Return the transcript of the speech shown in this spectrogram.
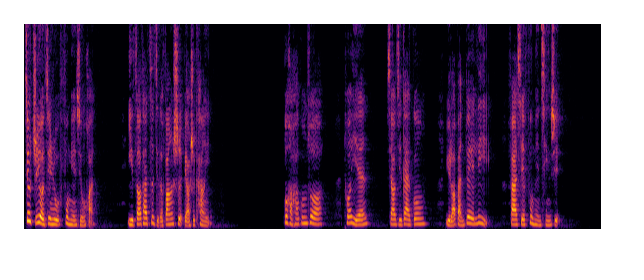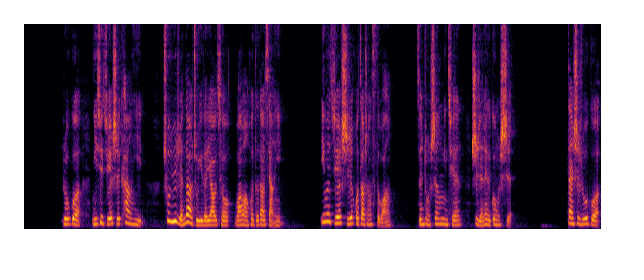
就只有进入负面循环，以糟蹋自己的方式表示抗议：不好好工作，拖延，消极怠工。与老板对立，发泄负面情绪。如果你去绝食抗议，出于人道主义的要求，往往会得到响应，因为绝食会造成死亡。尊重生命权是人类的共识。但是如果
